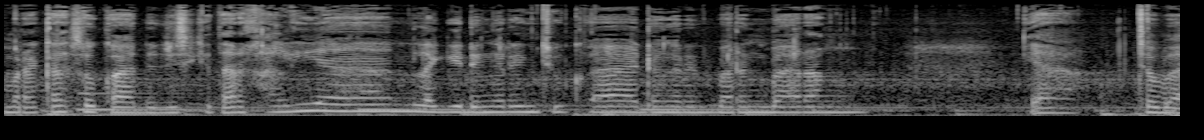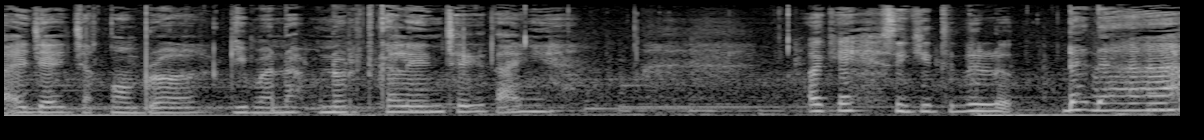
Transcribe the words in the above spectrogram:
mereka suka ada di sekitar kalian lagi dengerin juga dengerin bareng-bareng. Ya coba aja ajak ngobrol gimana menurut kalian ceritanya? Oke segitu dulu. Dadah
